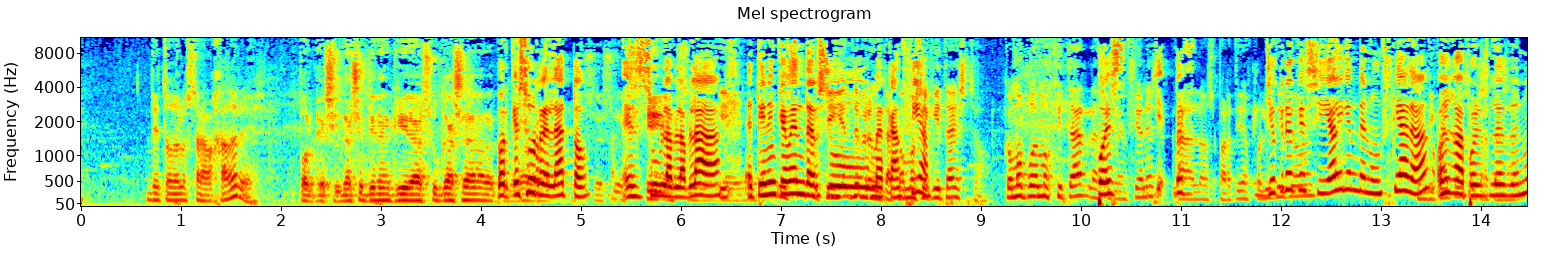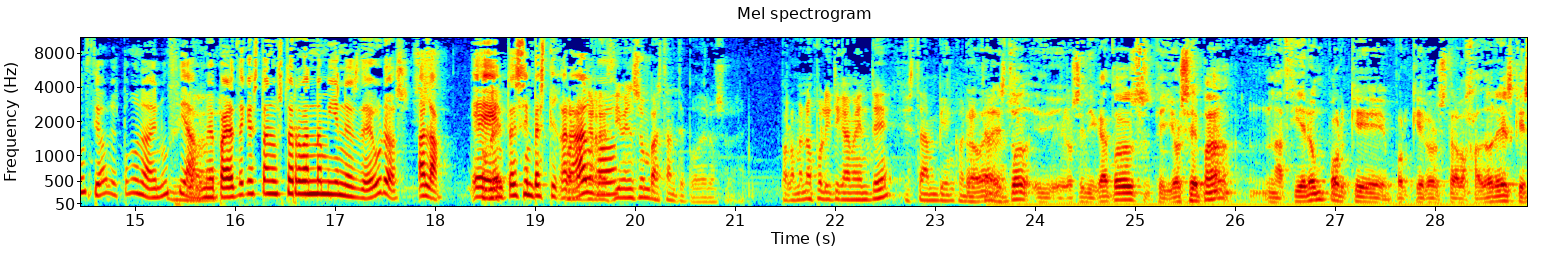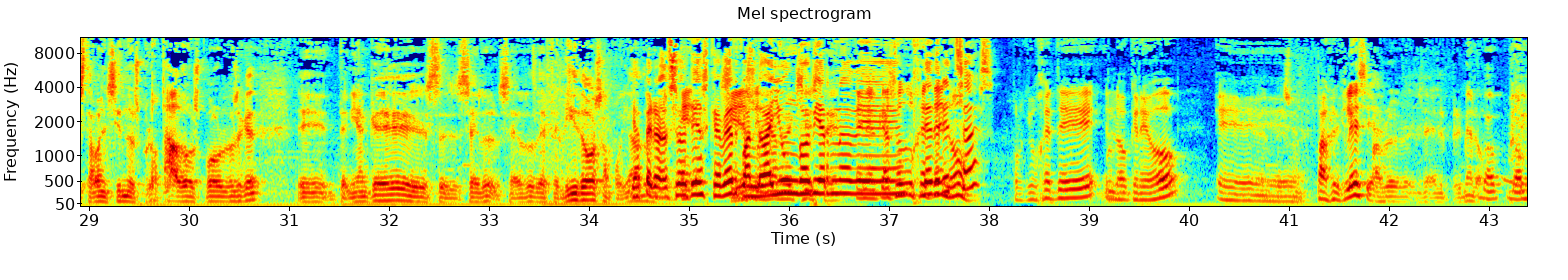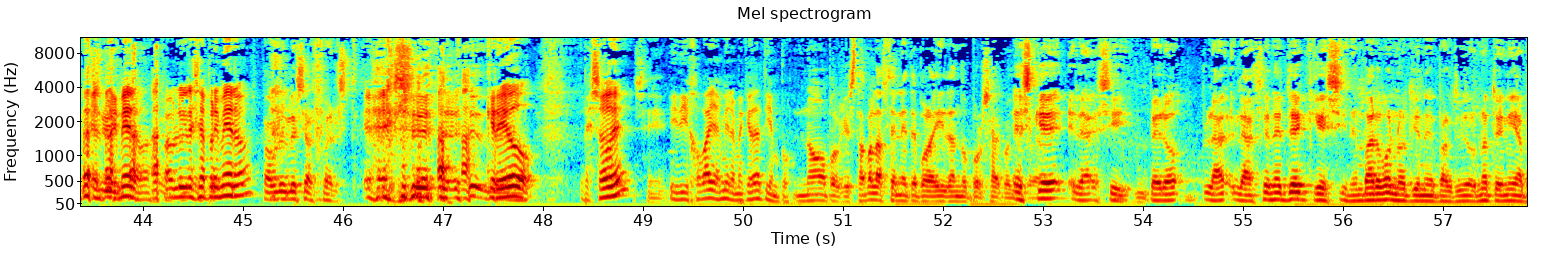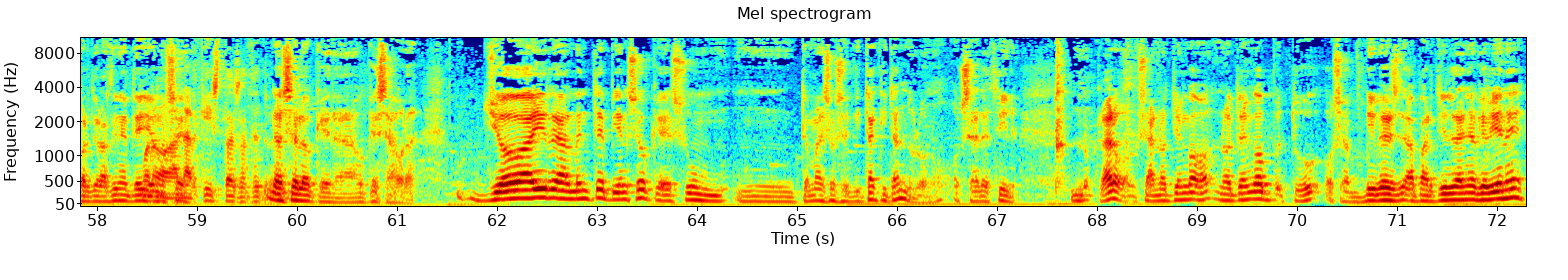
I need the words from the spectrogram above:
de todos los trabajadores? Porque si no se tienen que ir a su casa. Porque es su relato, es Sí, su bla bla sí. bla. Y- eh, tienen que vender su pregunta, mercancía. ¿Cómo se quita esto? ¿Cómo podemos quitar las Pues, subvenciones y- pues, a los partidos Yo políticos? creo que si alguien denunciara, oiga, pues les denuncio, les pongo una denuncia. Vale. Me parece que están usted robando millones de euros. Hala. Eh, entonces investigará por lo que algo. reciben son bastante poderosos. Por lo menos políticamente están bien Pero conectados. bueno, esto, eh, los sindicatos, que yo sepa, nacieron porque, porque los trabajadores que estaban siendo explotados por no sé qué, eh, tenían que ser, ser, defendidos, apoyados. Ya, pero eso lo tienes que ver sí, cuando hay un existe. gobierno de, en el caso de UGT de derechas. no, porque UGT lo creó eh, Pablo Iglesias. Pablo, el primero. El sí. primero, Pablo Iglesias primero, Pablo Iglesias first. creó PSOE Sí. Y dijo, vaya, mira, me queda tiempo. No, porque estaba la CNT por ahí dando por saco. Es que la- sí, pero la, la CNT que sin embargo no tiene partido, no tenía partido la CNT, Bueno, yo no sé, anarquistas, etcétera. no sé lo que era o qué es ahora. Yo ahí realmente pienso que es un, un tema eso se quita quitándolo, ¿no? O sea, es decir, no- claro, o sea, no tengo, no tengo, tú, o sea, vives a partir del año que viene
